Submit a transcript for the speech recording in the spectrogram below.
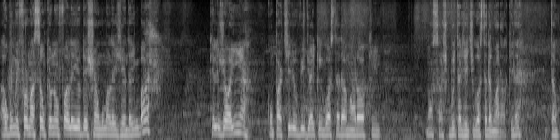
Alguma informação que eu não falei, eu deixo em alguma legenda aí embaixo. Aquele joinha, compartilhe o vídeo aí quem gosta da Amarok. Nossa, acho que muita gente gosta da Amarok, né? Então,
